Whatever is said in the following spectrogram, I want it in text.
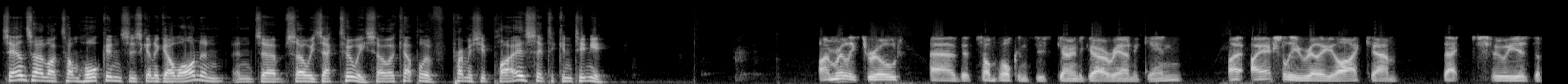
Sounds though like Tom Hawkins is going to go on, and and uh, so is Zach Tuohy. So a couple of premiership players set to continue. I'm really thrilled uh, that Tom Hawkins is going to go around again. I, I actually really like um, Zach Tuohy as a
